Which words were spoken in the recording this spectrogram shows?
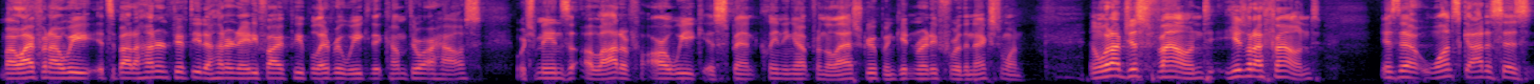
My wife and I, we it's about 150 to 185 people every week that come through our house, which means a lot of our week is spent cleaning up from the last group and getting ready for the next one. And what I've just found, here's what I found, is that once God says,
